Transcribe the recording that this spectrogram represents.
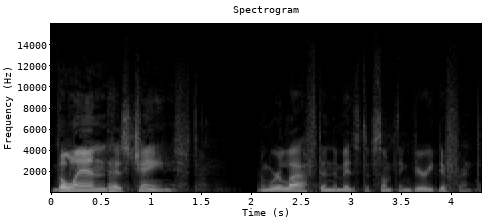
The land has changed, and we're left in the midst of something very different.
